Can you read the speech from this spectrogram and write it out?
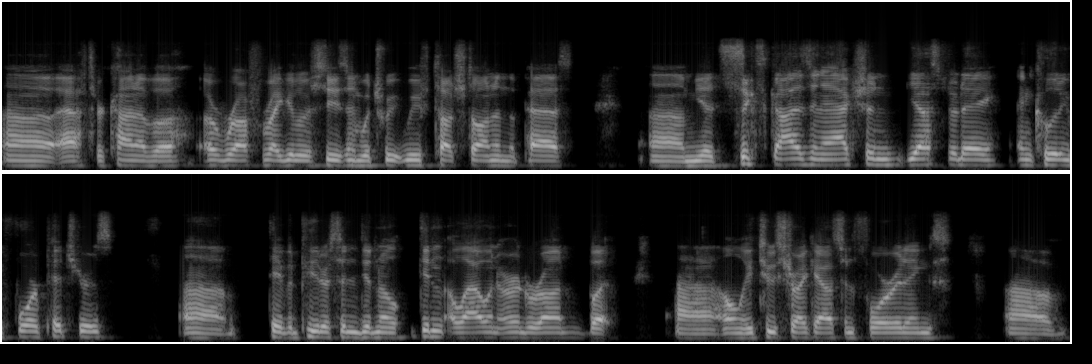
Uh, after kind of a, a rough regular season, which we, we've touched on in the past. Um, you had six guys in action yesterday, including four pitchers. Um, David Peterson didn't didn't allow an earned run, but uh, only two strikeouts in four innings. Um,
